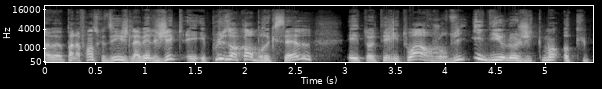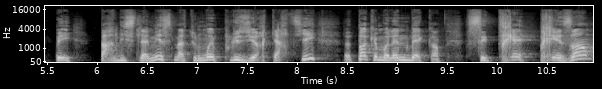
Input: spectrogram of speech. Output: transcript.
euh, pas la France, que dis-je, la Belgique et, plus encore Bruxelles est un territoire aujourd'hui idéologiquement occupé par l'islamisme, à tout le moins plusieurs quartiers, euh, pas que Molenbeek. Hein. C'est très présent.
